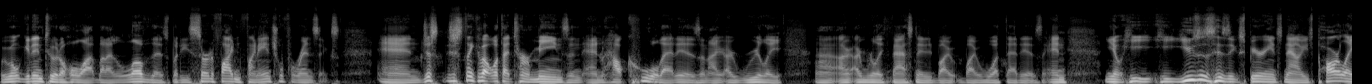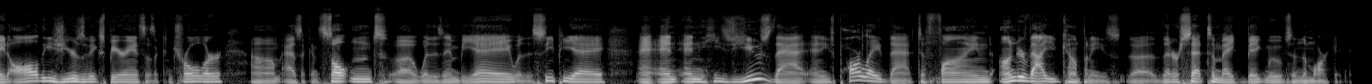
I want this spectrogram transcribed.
We won't get into it a whole lot, but I love this. But he's certified in financial forensics. And just, just think about what that term means and, and how cool that is. And I, I really, uh, I, am really fascinated by, by what that is. And, you know, he, he uses his experience now. He's parlayed all these years of experience as a controller, um, as a consultant, uh, with his MBA, with his CPA, and, and, and he's used that and he's parlayed that to find undervalued companies uh, that are set to make big moves in the market.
